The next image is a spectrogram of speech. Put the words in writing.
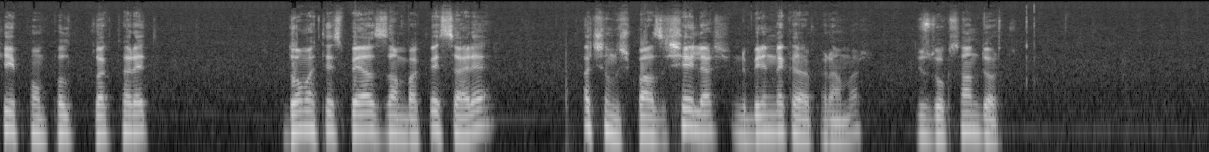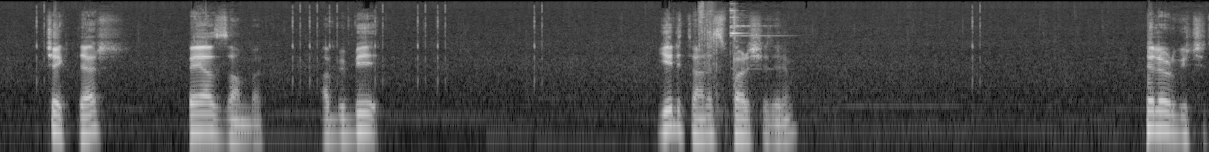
şey, pompalı tuzak taret, domates, beyaz zambak vesaire açılmış bazı şeyler. Şimdi benim ne kadar param var? 194. Çekler, beyaz zambak. Abi bir 7 tane sipariş edelim. Tel örgü çit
